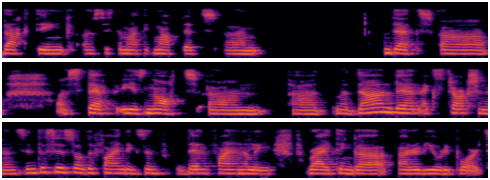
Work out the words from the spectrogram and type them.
conducting a systematic map that um, that uh, step is not um, uh, done, then extraction and synthesis of the findings, and then finally writing a, a review report.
